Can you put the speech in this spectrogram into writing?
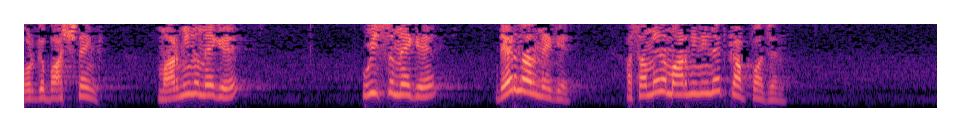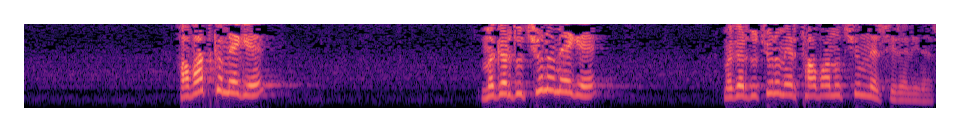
որ կբաշխենք, մարմինը մեկ է, հույսը մեկ է, դերն ալ մեկ է։ Ասամենը մարմինին հետ կապված են։ Հավատքը մեկ է, մգրդությունը մեկ է, մգրդությունը մեր թավանությունն է սիրելիներ։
